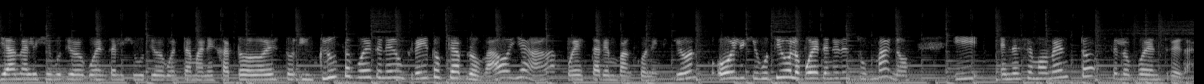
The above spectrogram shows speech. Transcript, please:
llame al ejecutivo de cuenta, el ejecutivo de cuenta maneja todo esto. Incluso puede tener un crédito que ha aprobado ya, puede estar en Banconexión o el ejecutivo lo puede tener en sus manos y en ese momento se lo puede entregar.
